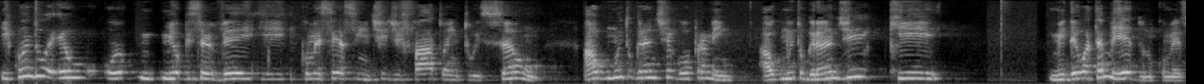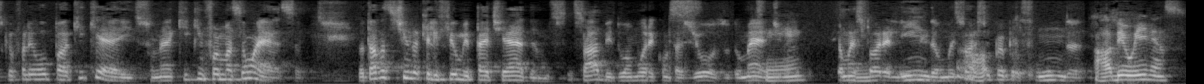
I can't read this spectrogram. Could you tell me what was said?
E quando eu, eu me observei e comecei a sentir de fato a intuição, algo muito grande chegou para mim. Algo muito grande que me deu até medo no começo, que eu falei, opa, o que, que é isso, né? Que, que informação é essa? Eu estava assistindo aquele filme Pat Adams, sabe? Do Amor é Contagioso, do médico. Sim, é uma sim. história linda, uma história oh, super profunda. Robbie Williams.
